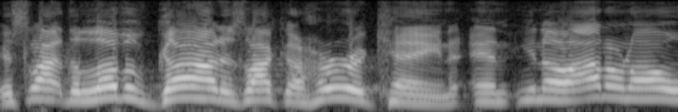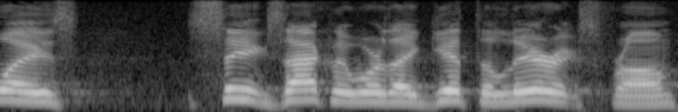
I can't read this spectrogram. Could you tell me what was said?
It's like the love of God is like a hurricane. And, you know, I don't always see exactly where they get the lyrics from,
